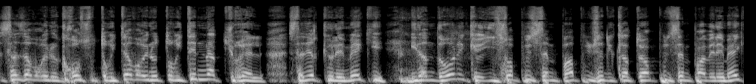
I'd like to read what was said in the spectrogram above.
sans- avoir une grosse autorité, avoir une autorité naturelle. C'est-à-dire que les mecs, ils, ils en donnent et qu'ils soient plus sympas, plus éducateurs, plus sympas avec les mecs,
